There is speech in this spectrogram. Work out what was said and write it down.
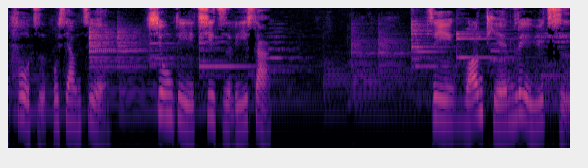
父子不相见，兄弟妻子离散。今王田列于此，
